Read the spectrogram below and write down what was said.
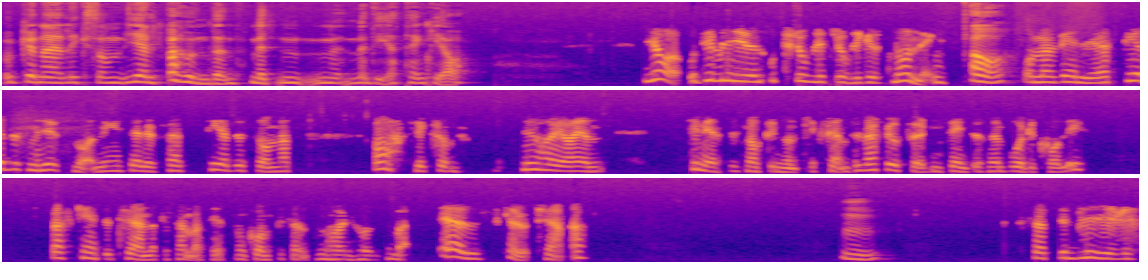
och kunna liksom hjälpa hunden med, med, med det, tänker jag. Ja, och det blir ju en otroligt rolig utmaning. Ja, Om man väljer att se det som en utmaning istället för att se det som att, åh, liksom, nu har jag en kinesisk nockenhund till exempel. Varför uppför den sig inte som en border collie? Varför kan jag inte träna på samma sätt som kompisen som har en hund som bara älskar att träna? mm. Så att det blir...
